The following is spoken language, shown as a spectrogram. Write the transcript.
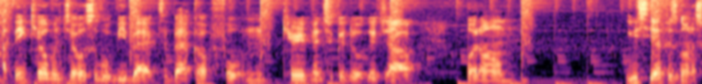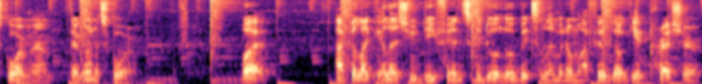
I think Kelvin Joseph will be back to back up Fulton. Kary Vincent could do a good job, but um, UCF is going to score, man. They're going to score. But I feel like LSU defense can do a little bit to limit them. I feel they'll get pressure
